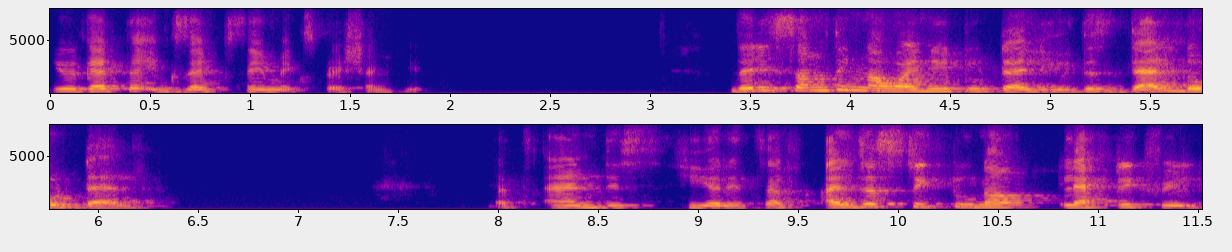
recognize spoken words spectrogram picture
you get the exact same expression here there is something now i need to tell you this del dot del let's end this here itself i'll just stick to now electric field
